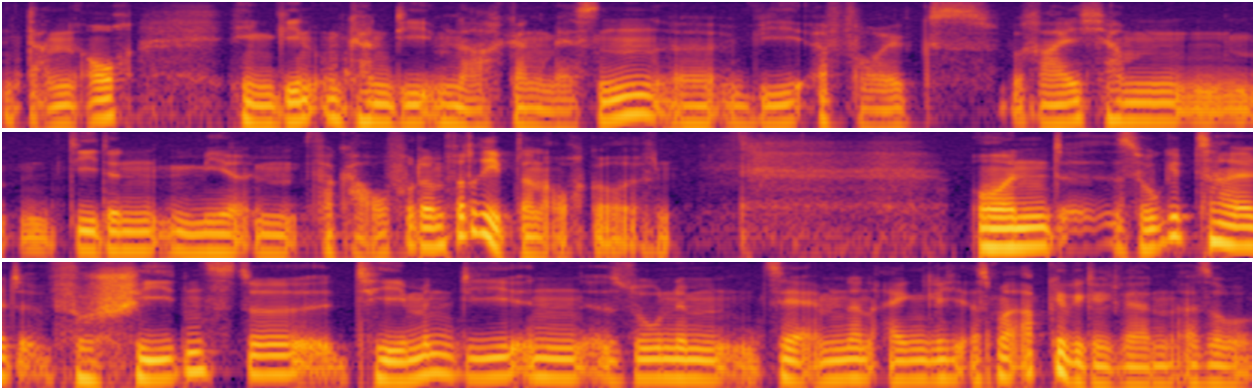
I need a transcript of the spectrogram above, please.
dann auch hingehen und kann die im Nachgang messen, äh, wie erfolgsreich haben die denn mir im Verkauf oder im Vertrieb dann auch geholfen. Und so gibt es halt verschiedenste Themen, die in so einem CRM dann eigentlich erstmal abgewickelt werden. Also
